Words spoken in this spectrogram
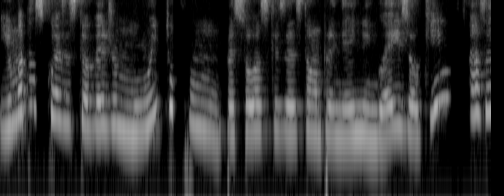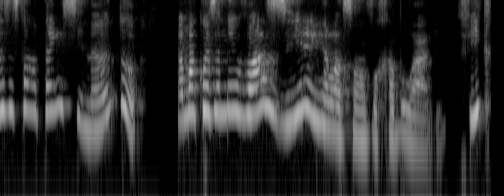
E uma das coisas que eu vejo muito com pessoas que às vezes estão aprendendo inglês ou que às vezes estão até ensinando é uma coisa meio vazia em relação ao vocabulário. Fica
